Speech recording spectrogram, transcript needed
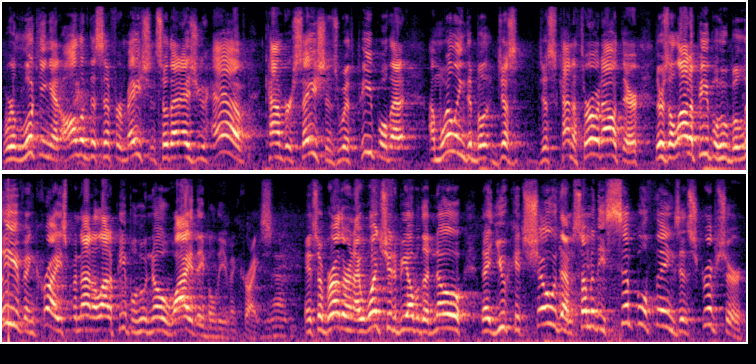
we're looking at all of this information so that as you have conversations with people that I'm willing to just just kind of throw it out there. There's a lot of people who believe in Christ, but not a lot of people who know why they believe in Christ. Yeah. And so, brethren, I want you to be able to know that you could show them some of these simple things in Scripture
